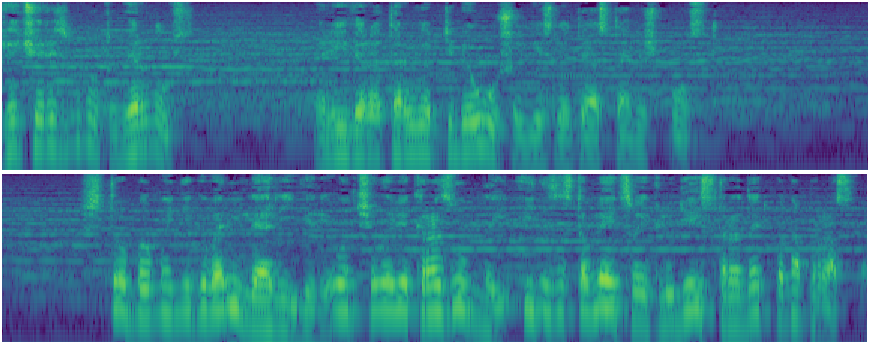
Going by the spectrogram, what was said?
Я через минуту вернусь. Ривер оторвет тебе уши, если ты оставишь пост. Что бы мы ни говорили о Ривере, он человек разумный и не заставляет своих людей страдать понапрасну.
